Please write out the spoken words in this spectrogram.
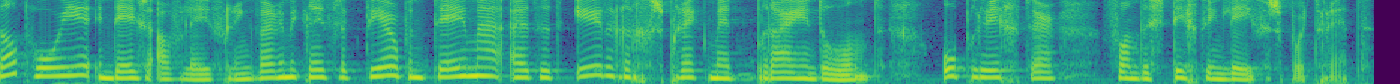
Dat hoor je in deze aflevering, waarin ik reflecteer op een thema uit het eerdere gesprek met Brian de Hond, oprichter van de Stichting Levensportret.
